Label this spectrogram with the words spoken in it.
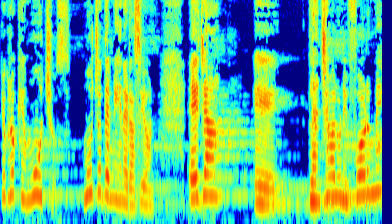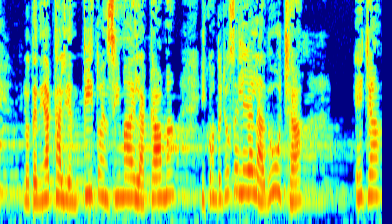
Yo creo que muchos, muchos de mi generación. Ella eh, planchaba el uniforme, lo tenía calientito encima de la cama y cuando yo salía a la ducha, ella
